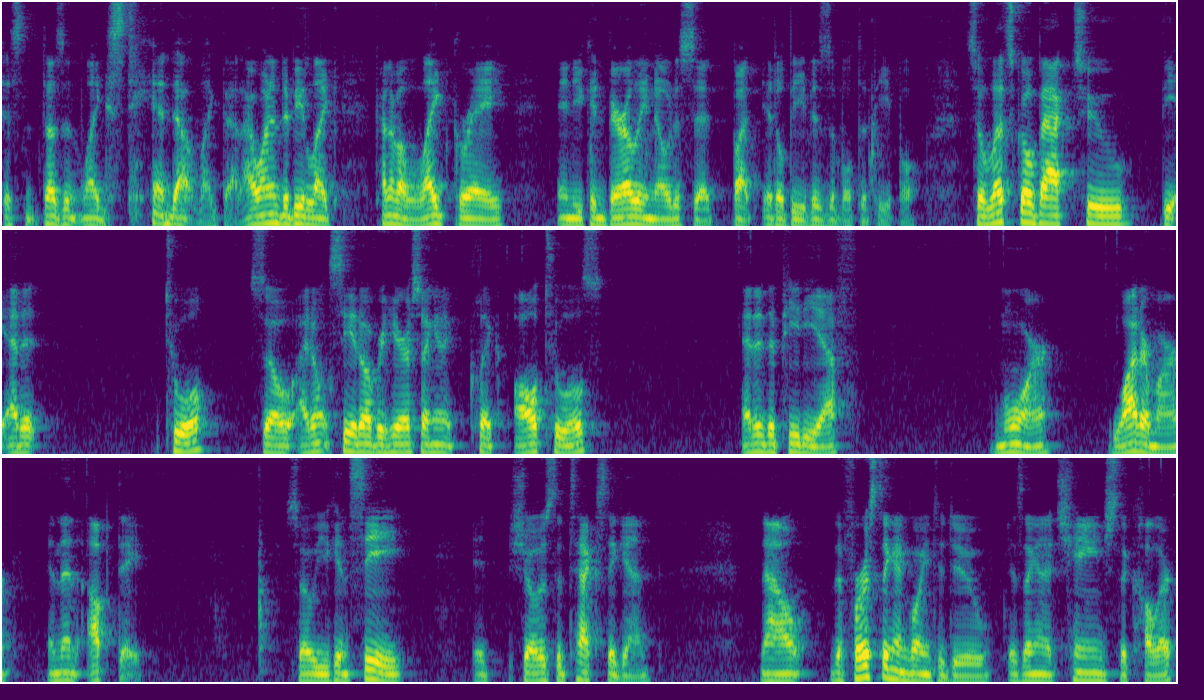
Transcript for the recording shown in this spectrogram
it doesn't like stand out like that. I want it to be like kind of a light gray and you can barely notice it, but it'll be visible to people. So let's go back to the edit tool. So I don't see it over here, so I'm going to click all tools edit a PDF, more, watermark, and then update. So you can see it shows the text again. Now, the first thing I'm going to do is I'm going to change the color.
